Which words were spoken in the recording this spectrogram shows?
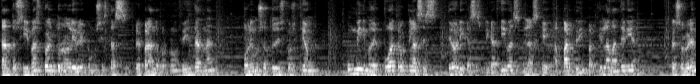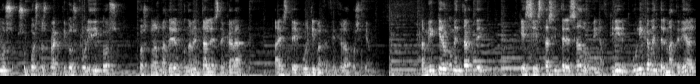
Tanto si vas por el turno libre como si estás preparando por promoción interna, ponemos a tu disposición un mínimo de cuatro clases teóricas explicativas en las que, aparte de impartir la materia, resolveremos supuestos prácticos jurídicos pues, con las materias fundamentales de cara a este último ejercicio de la oposición. También quiero comentarte que si estás interesado en adquirir únicamente el material,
